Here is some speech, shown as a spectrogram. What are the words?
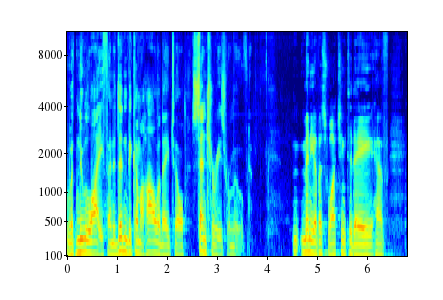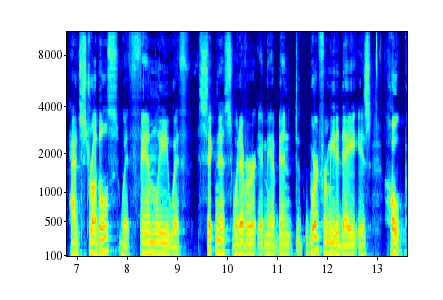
with new life, and it didn't become a holiday till centuries removed. Many of us watching today have had struggles with family, with sickness, whatever it may have been. The word for me today is hope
